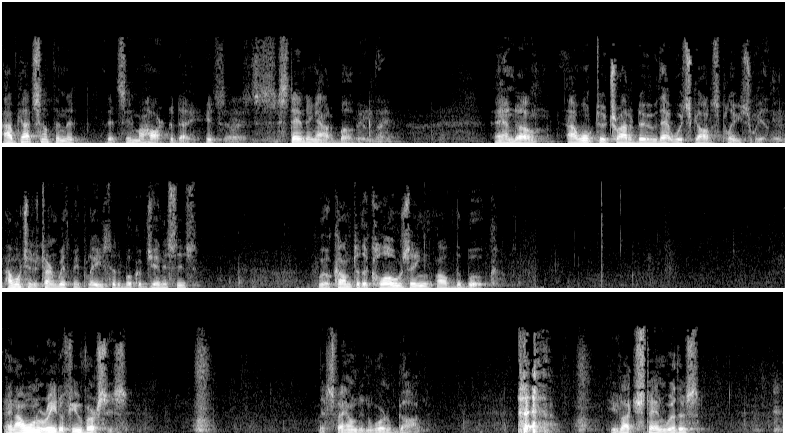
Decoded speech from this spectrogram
I've got something that, that's in my heart today. It's standing out above everything. And uh, I want to try to do that which God is pleased with. I want you to turn with me, please, to the book of Genesis. We'll come to the closing of the book. And I want to read a few verses that's found in the Word of God. You'd like to stand with us?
